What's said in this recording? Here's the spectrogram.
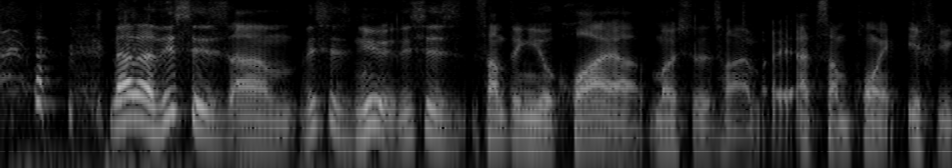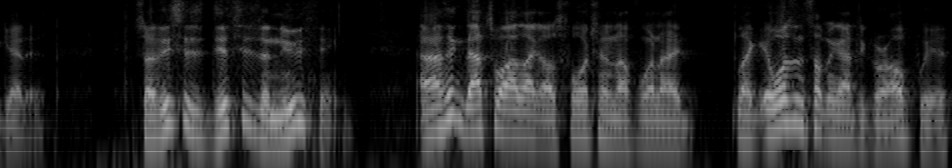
no, no. This is um, this is new. This is something you acquire most of the time uh, at some point if you get it. So this is this is a new thing, and I think that's why like I was fortunate enough when I like it wasn't something I had to grow up with.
